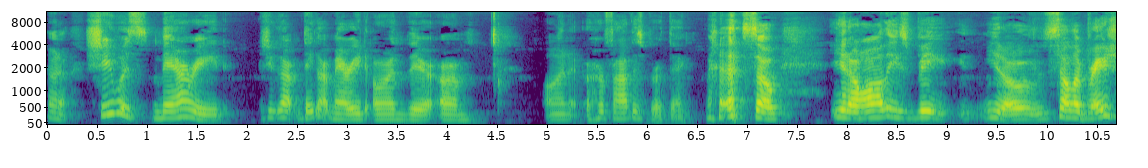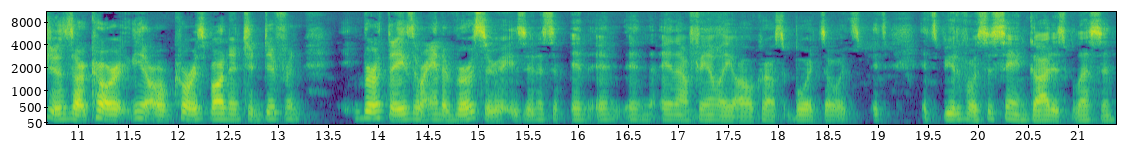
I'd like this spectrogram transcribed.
no no she was married she got they got married on their um on her father's birthday. So you know all these big you know celebrations are cor- you know corresponding to different birthdays or anniversaries and it's in, in in in our family all across the board. So it's it's it's beautiful. It's just saying god is blessing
